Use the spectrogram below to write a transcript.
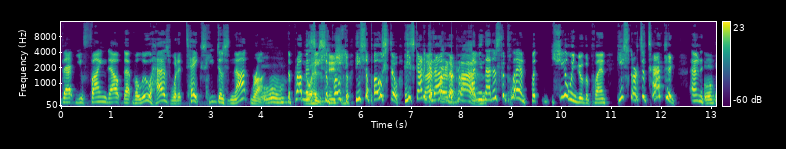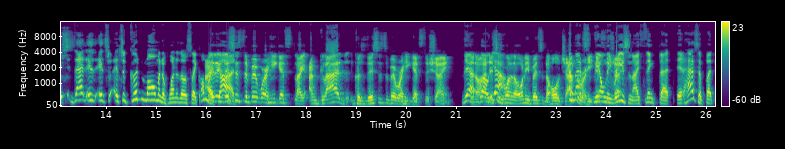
that you find out that Velou has what it takes. He does not run. Ooh. The problem No is he's supposed to. He's supposed to. He's got to get out of there. the. I mean, that is the plan. But she only knew the plan. He starts attacking, and Oops. that is it's it's a good moment of one of those like, oh my I think god, this is the bit where he gets like I'm glad because this is the bit where he gets to shine. yeah. you know, well, and this yeah. is one of the only bits in the whole chapter where he gets the only reason I think that it has it. But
